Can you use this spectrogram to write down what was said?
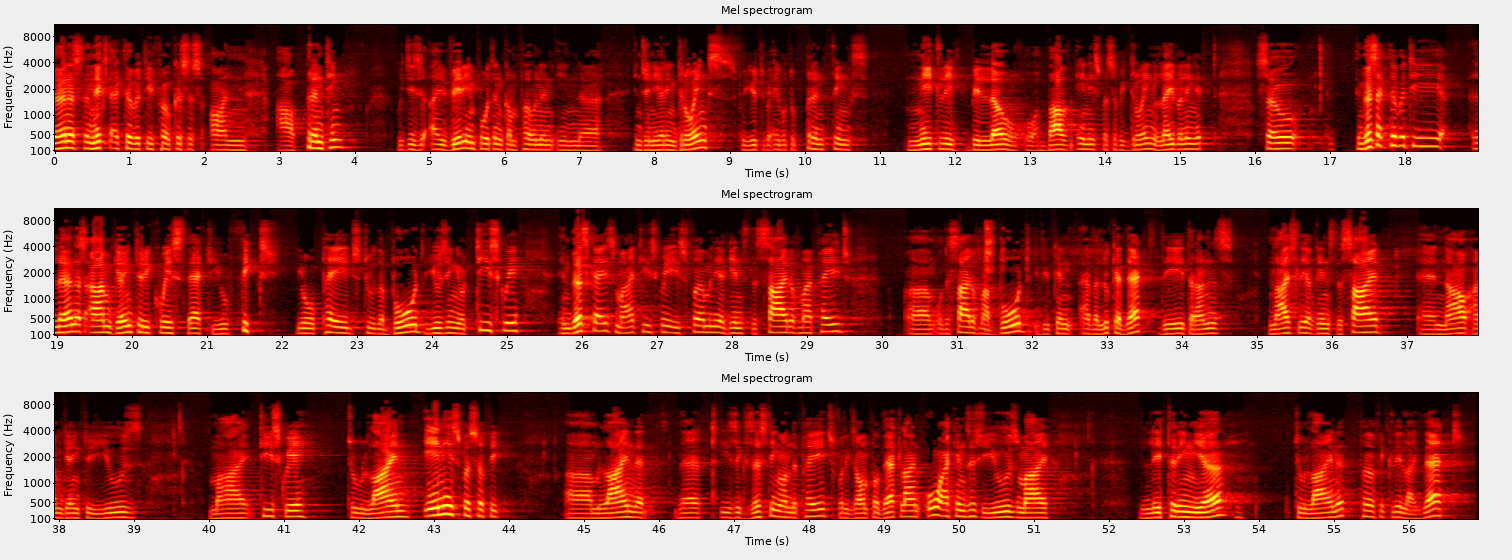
Learners, the next activity focuses on our printing, which is a very important component in uh, engineering drawings for you to be able to print things neatly below or above any specific drawing, labeling it. So in this activity, learners, I'm going to request that you fix your page to the board using your T-square. In this case, my T-square is firmly against the side of my page um, or the side of my board if you can have a look at that it runs nicely against the side and now I'm going to use my T-square to line any specific um, line that that is existing on the page for example that line or I can just use my lettering here to line it perfectly like that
